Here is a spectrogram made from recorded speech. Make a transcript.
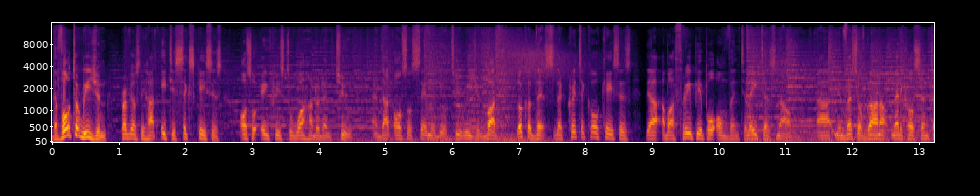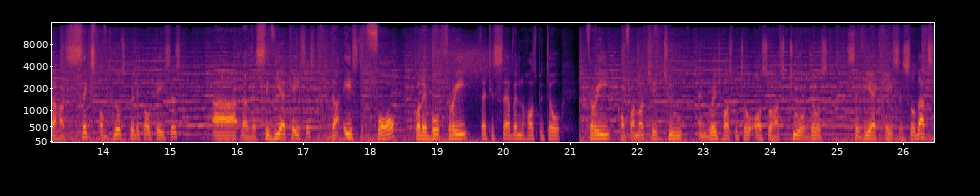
The Volta region previously had 86 cases, also increased to 102. And that also same with the Oti region. But look at this. The critical cases, there are about three people on ventilators now. Uh, University of Ghana Medical Center has six of those critical cases. Uh, the severe cases. The East 4, Korle Bu 3, 37 Hospital 3, Komfo 2, and Ridge Hospital also has two of those severe cases. So that's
